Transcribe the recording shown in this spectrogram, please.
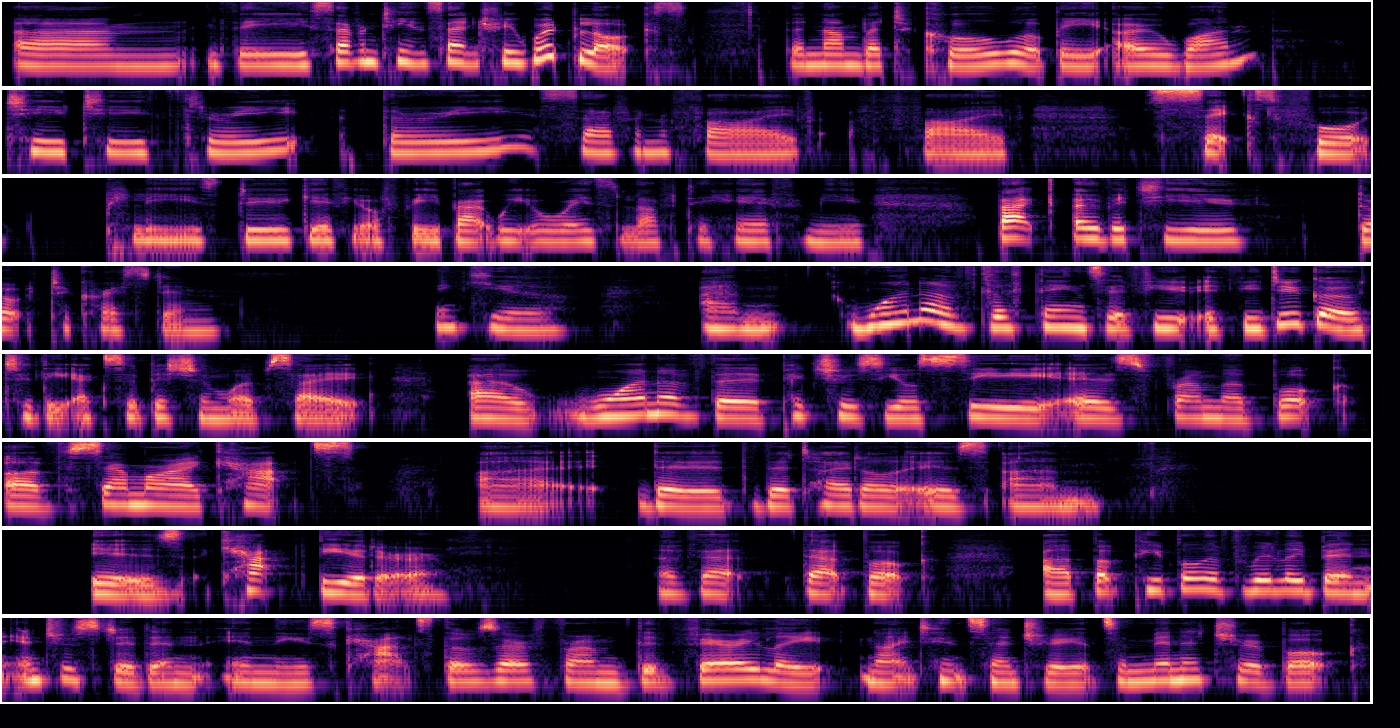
um, the 17th century woodblocks. The number to call will be 01 223 375 564 please do give your feedback. We always love to hear from you. Back over to you, Dr. Kristin. Thank you. Um, one of the things, if you if you do go to the exhibition website, uh, one of the pictures you'll see is from a book of samurai cats. Uh, the the title is um, is Cat Theater of that that book. Uh, but people have really been interested in, in these cats. Those are from the very late 19th century. It's a miniature book,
